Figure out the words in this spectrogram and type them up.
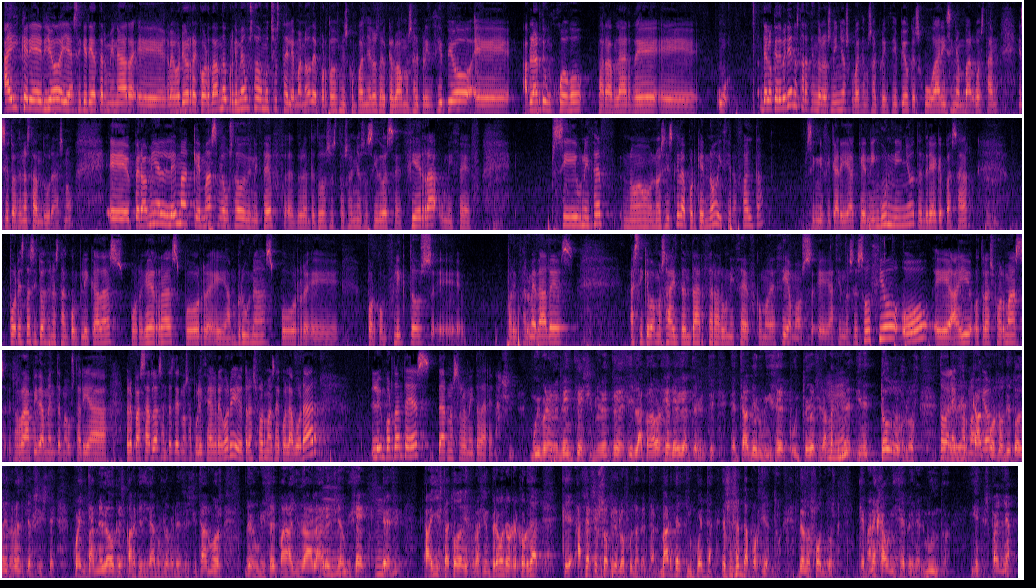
Ahí quería ir yo, ya se quería terminar, eh, Gregorio, recordando, porque me ha gustado mucho este lema, ¿no? de por todos mis compañeros del que hablábamos al principio, eh, hablar de un juego para hablar de, eh, de lo que deberían estar haciendo los niños, como decíamos al principio, que es jugar y sin embargo están en situaciones tan duras. ¿no? pero a mí el lema que más me ha gustado de UNICEF durante todos estos años ha sido ese, cierra UNICEF. Si UNICEF no, no existiera porque no hiciera falta, significaría que ningún niño tendría que pasar por estas situaciones tan complicadas, por guerras, por eh, hambrunas, por, eh, por conflictos, eh, por enfermedades. Así que vamos a intentar cerrar UNICEF, como decíamos, haciéndose socio o hay otras formas, rápidamente me gustaría repasarlas antes de irnos a Policía Gregorio, hay otras formas de colaborar lo importante es dar nuestro granito de arena. Sí, muy brevemente, simplemente decir la colaboración, evidentemente. Entrando en unicef.es, en la página web, tiene todos los eh, campos donde toda la información que existe. Cuéntamelo, que es para que digamos lo que necesitamos, de UNICEF para ayudar, la herencia de UNICEF. Es decir, ahí está toda la información. Pero bueno, recordar que hacerse socio es lo fundamental. Más del 50, el 60% de los fondos que maneja UNICEF en el mundo y en España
